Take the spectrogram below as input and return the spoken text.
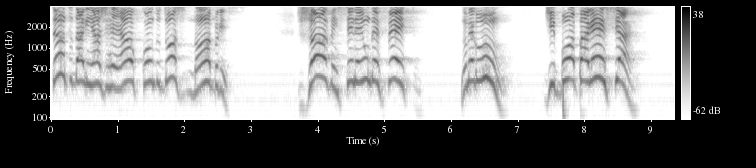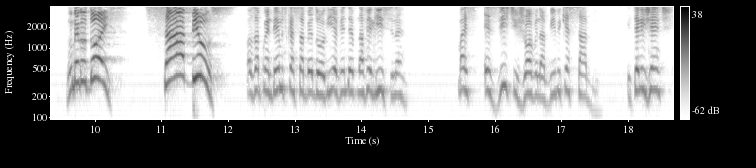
tanto da linhagem real quanto dos nobres, jovens sem nenhum defeito. Número um, de boa aparência. Número dois, sábios nós aprendemos que a sabedoria vem na velhice, né? Mas existe jovem na Bíblia que é sábio, inteligente.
